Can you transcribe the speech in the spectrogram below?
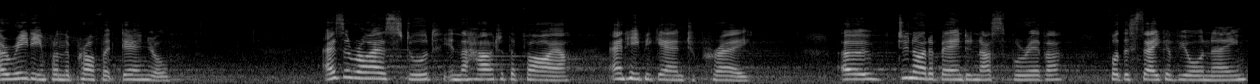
A reading from the prophet Daniel. Azariah stood in the heart of the fire, and he began to pray. Oh, do not abandon us forever for the sake of your name.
